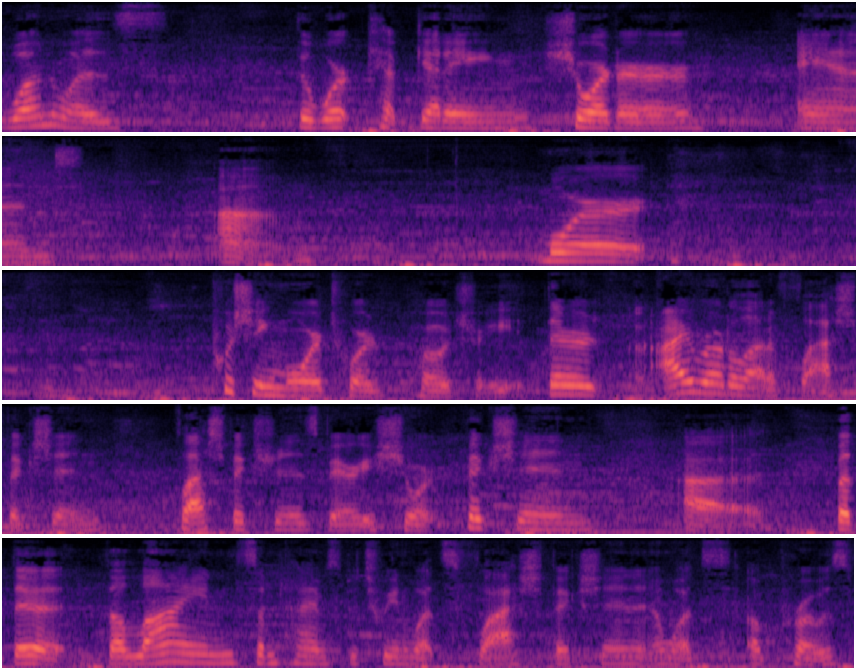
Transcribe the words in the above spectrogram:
One was the work kept getting shorter and um, more pushing more toward poetry. There, I wrote a lot of flash fiction. Flash fiction is very short fiction, uh, but the the line sometimes between what's flash fiction and what's a prose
